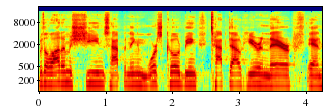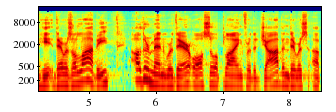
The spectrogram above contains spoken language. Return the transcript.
with a lot of machines happening, and Morse code being tapped out here and there. And he, there was a lobby. Other men were there also applying for the job, and there was a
